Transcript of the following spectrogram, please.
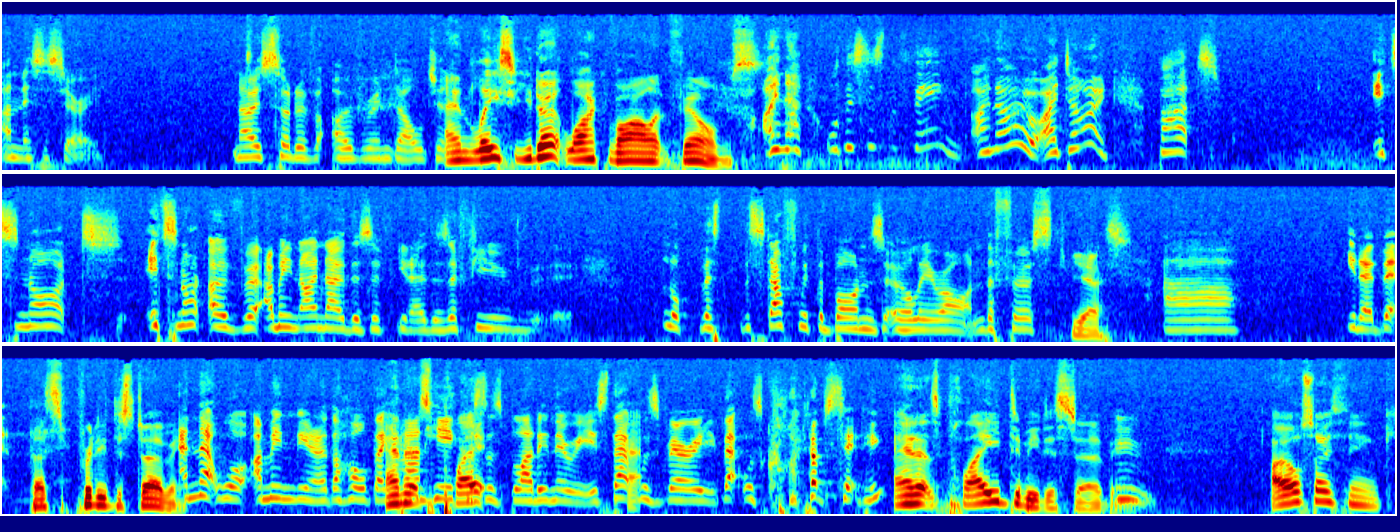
unnecessary, no sort of overindulgent. And Lisa, you don't like violent films. I know. Well, this is the. I know. I don't. But it's not. It's not over. I mean, I know there's a. You know, there's a few. Uh, look, the the stuff with the bonds earlier on, the first. Yes. Uh, you know that. That's pretty disturbing. And that was. I mean, you know, the whole they And can't hear because there's blood in their ears. That was very. That was quite upsetting. And it's played to be disturbing. Mm. I also think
